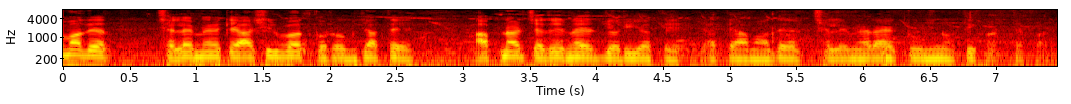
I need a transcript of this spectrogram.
আমাদের ছেলে মেয়েকে আশীর্বাদ করুক যাতে আপনার চ্যানেলের জরিয়াতে, যাতে আমাদের ছেলেমেয়েরা একটু উন্নতি করতে পারে।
